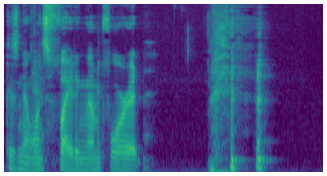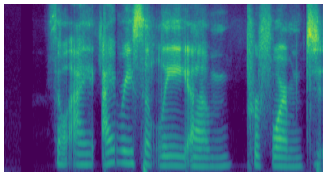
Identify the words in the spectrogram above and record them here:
because no yeah. one's fighting them for it. so I, I recently um, performed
